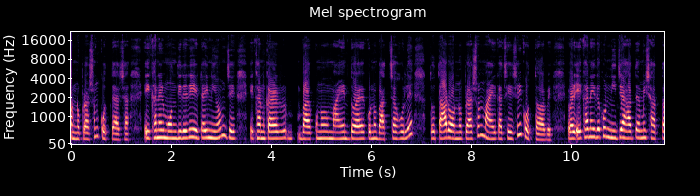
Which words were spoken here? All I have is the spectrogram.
অন্নপ্রাশন করতে আসা। এইখানের মন্দিরেরই এটাই নিয়ম যে এখানকার বা কোনো মায়ের দয়ায় কোনো বাচ্চা হলে তো তার অন্নপ্রাশন মায়ের কাছে এসেই করতে হবে। এবার এখানেই দেখুন, নিজে হাতে আমি সাতটা,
